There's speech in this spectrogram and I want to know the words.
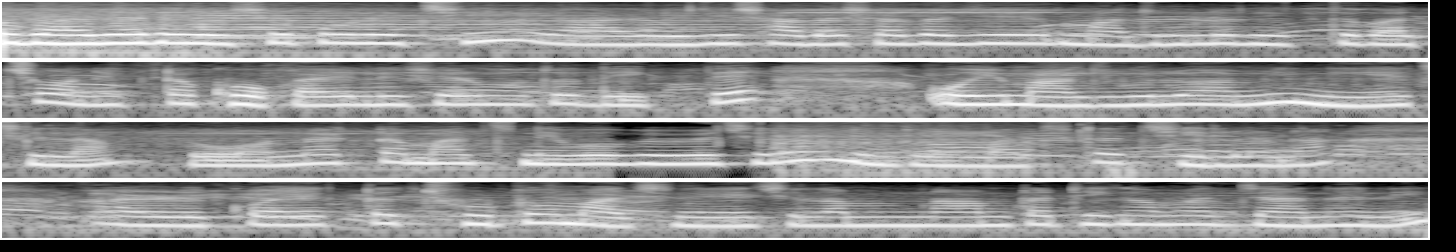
তো বাজারে এসে পড়েছি আর ওই যে সাদা সাদা যে মাছগুলো দেখতে পাচ্ছ, অনেকটা খোকা ইলিশের মতো দেখতে, ওই মাছগুলো আমি নিয়েছিলাম। তো অন্য একটা মাছ নেব ভেবেছিলাম, কিন্তু ওই মাছটা ছিল না। আর কয়েকটা ছোট মাছ নিয়েছিলাম, নামটা ঠিক আমার জানা নেই।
